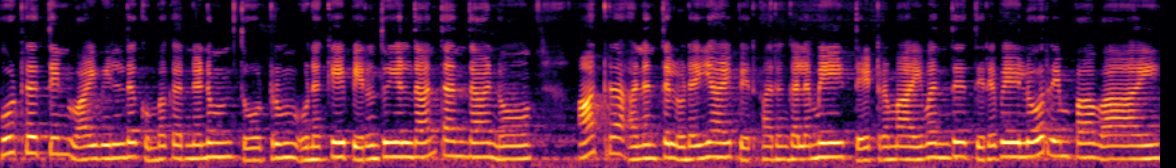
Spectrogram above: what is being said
கூற்றத்தின் வாய்விழ்ந்த கும்பகர்ணனும் தோற்றும் உனக்கே பெருந்துயல்தான் தந்தானோ? ஆற்ற அனந்தலுடையாய் பெர் அருங்கலமே தேற்றமாய் வந்து திருவேலோர் எம்பாவாய்.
